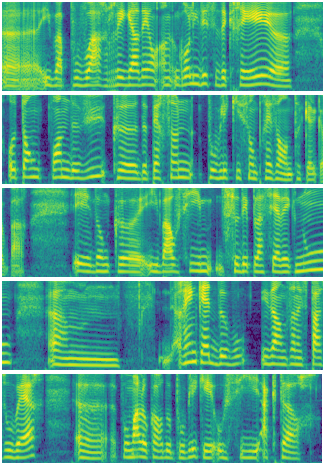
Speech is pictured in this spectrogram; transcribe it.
euh, il va pouvoir regarder. En gros, l'idée c'est de créer euh, autant de points de vue que de personnes publiques qui sont présentes quelque part. Et donc, il va aussi se déplacer avec nous. rien qu'être debout et dans un espace ouvert, euh, pour moi, le corps de public est aussi acteur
